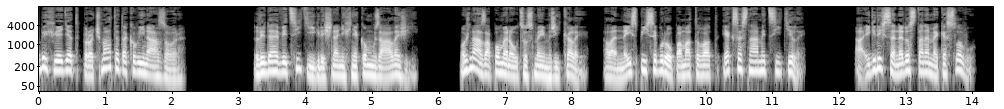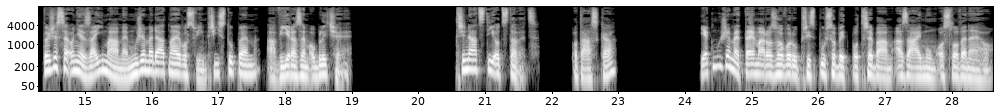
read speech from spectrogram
bych vědět, proč máte takový názor? Lidé vycítí, když na nich někomu záleží. Možná zapomenou, co jsme jim říkali, ale nejspíš si budou pamatovat, jak se s námi cítili. A i když se nedostaneme ke slovu, to, že se o ně zajímáme, můžeme dát najevo svým přístupem a výrazem obličeje. Třináctý odstavec. Otázka. Jak můžeme téma rozhovoru přizpůsobit potřebám a zájmům osloveného?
